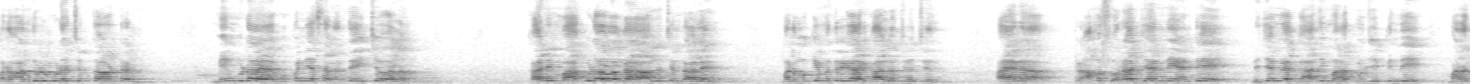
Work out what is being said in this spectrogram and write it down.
మనం అందరూ కూడా చెప్తా ఉంటారు మేము కూడా ఉపన్యాసాలంతా ఇచ్చేవాళ్ళం. కానీ మాకు కూడా ఒక ఆలోచన రాలేదు. మన ముఖ్యమంత్రి గారికి ఆలోచన వచ్చింది. ఆయన గ్రామ స్వరాజ్యాన్ని అంటే నిజంగా గాంధీ మహాత్ముడు చెప్పింది మనం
